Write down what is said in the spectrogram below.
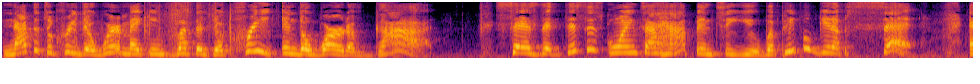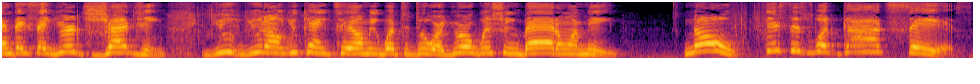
not the decree that we're making, but the decree in the word of God says that this is going to happen to you. But people get upset and they say you're judging. You you don't you can't tell me what to do or you're wishing bad on me. No, this is what God says.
